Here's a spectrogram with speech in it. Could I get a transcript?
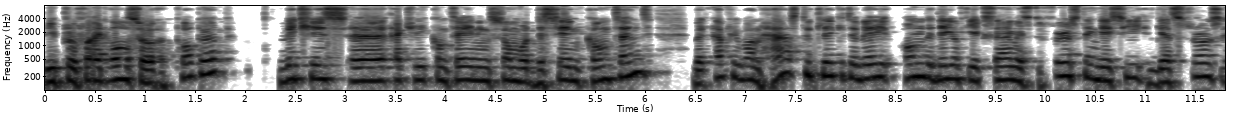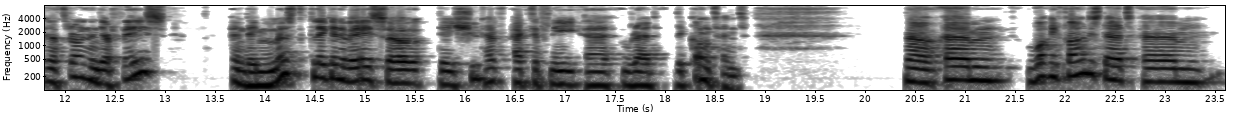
we provide also a pop-up, which is uh, actually containing somewhat the same content, but everyone has to click it away on the day of the exam. It's the first thing they see. It gets thrown, uh, thrown in their face, and they must click it away, so they should have actively uh, read the content. Now, um, what we found is that um,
